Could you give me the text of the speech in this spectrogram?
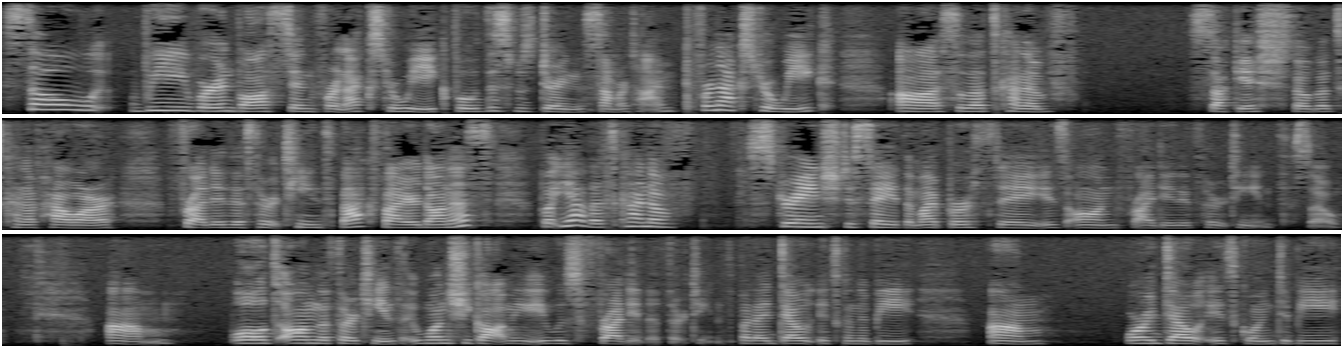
So we were in Boston for an extra week, but this was during the summertime, for an extra week. Uh, so that's kind of suckish, so that's kind of how our Friday the 13th backfired on us. But yeah, that's kind of strange to say that my birthday is on Friday the 13th, so, um, well, it's on the 13th. When she got me, it was Friday the 13th, but I doubt it's going to be, um, or I doubt it's going to be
